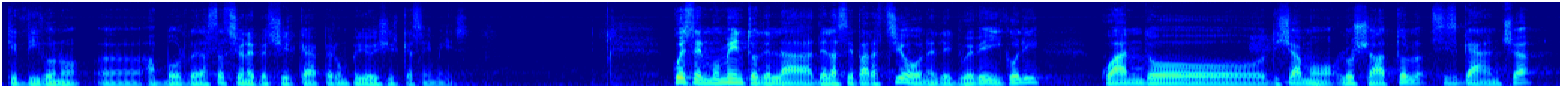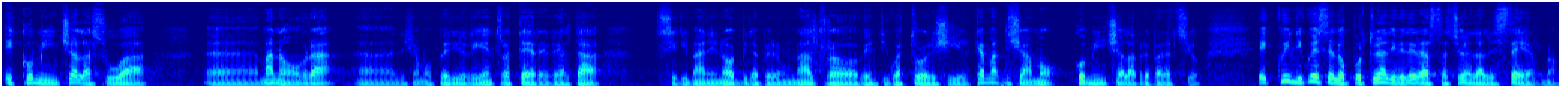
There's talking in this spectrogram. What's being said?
che vivono eh, a bordo della stazione per, circa, per, un periodo di circa sei mesi. Questo è il momento della, della separazione dei due veicoli, quando diciamo, lo shuttle si sgancia e comincia la sua eh, manovra eh, diciamo, per il rientro a terra. In realtà si rimane in orbita per un altro 24 ore circa, ma diciamo comincia la preparazione. E quindi questa è l'opportunità di vedere la stazione dall'esterno.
